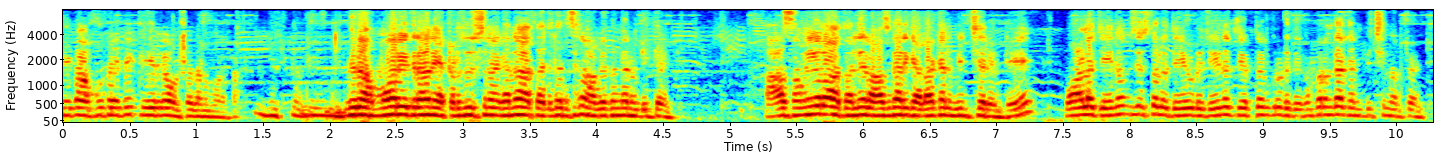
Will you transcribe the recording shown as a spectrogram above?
మీకు ఆ ఫోటో అయితే క్లియర్గా ఉంటుంది అనమాట మీరు అమ్మవారి విగ్రహాన్ని ఎక్కడ చూసినా కానీ ఆ తల్లి దర్శనం ఆ విధంగా ఉండిద్దండి. ఆ సమయంలో ఆ తల్లి రాజుగారికి ఎలా కనిపించారంటే వాళ్ళ జైనం దేవుడు జైన తీర్థంకుడు దిగంబరంగా కనిపించినట్టండి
